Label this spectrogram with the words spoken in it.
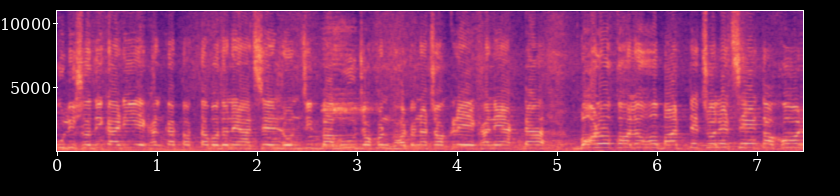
পুলিশ অধিকারী এখানকার তত্ত্বাবধানে আছেন রঞ্জিত বাবু যখন ঘটনাচক্রে এখানে একটা বড় কলহ বাঁধতে চলেছে তখন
